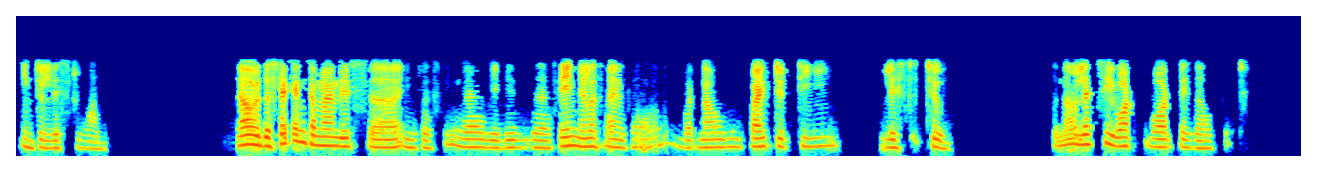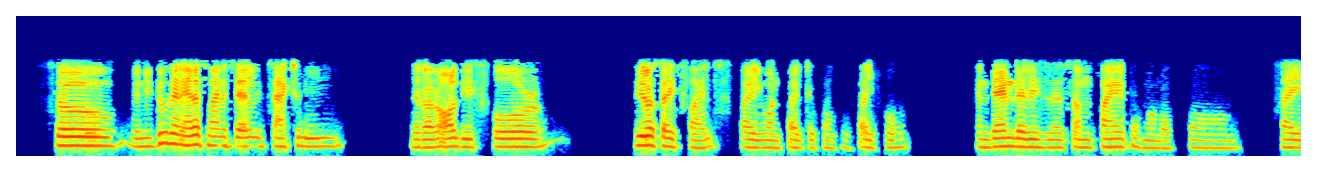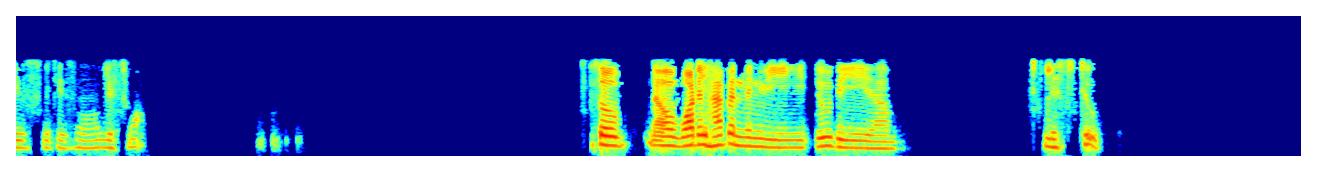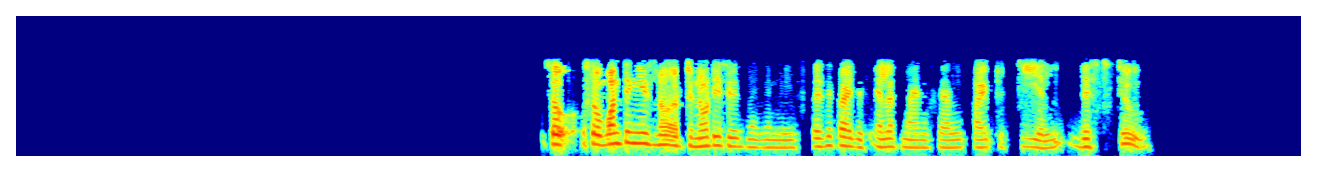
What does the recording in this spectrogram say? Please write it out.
into list 1. Now the second command is uh, interesting where we did the same ls minus l but now we pipe to tee list 2. So now let's see what what is the output. So when you do the ls minus l it's actually there are all these four 0 size files file 1 file 2 file 3 file 4 and then there is uh, some finite amount of um, size which is uh, list 1. So now what will happen when we do the um, list 2 So, so one thing is to notice is when we specify this ls minus l pipe to tl list 2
